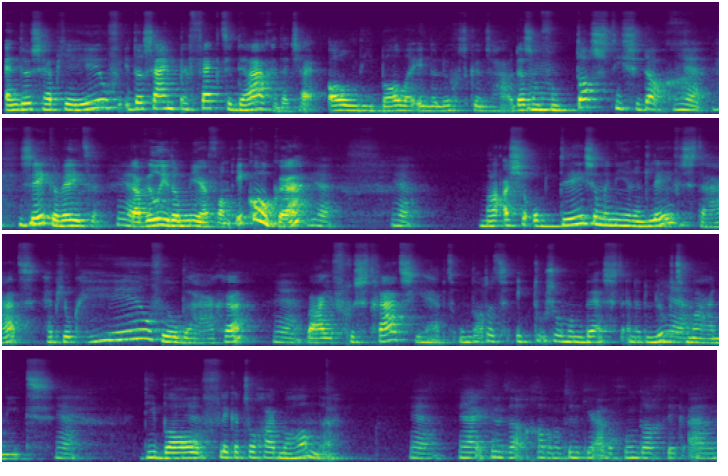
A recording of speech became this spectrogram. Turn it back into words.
En dus heb je heel veel, er zijn perfecte dagen dat jij al die ballen in de lucht kunt houden. Dat is een Mm. fantastische dag. Ja. Zeker weten. Ja. Daar wil je er meer van. Ik ook, hè? Ja. Ja. Maar als je op deze manier in het leven staat, heb je ook heel veel dagen Ja. waar je frustratie hebt. Omdat het, ik doe zo mijn best en het lukt Ja. maar niet. Ja. Die bal flikkert toch uit mijn handen. Ja. ja, ik vind het wel grappig, want toen ik hier aan begon, dacht ik aan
